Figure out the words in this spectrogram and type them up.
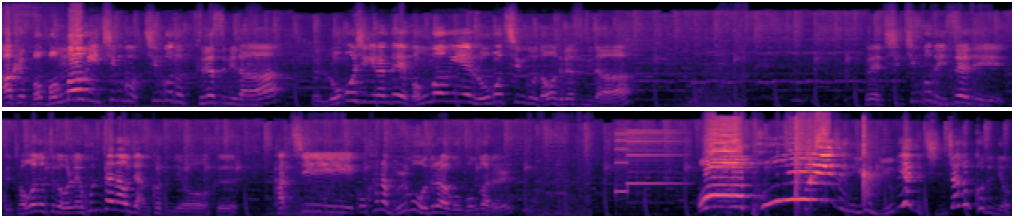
아, 그, 뭐, 멍멍이 친구, 친구도 드렸습니다. 그 로봇이긴 한데, 멍멍이의 로봇 친구 넣어드렸습니다. 그래, 치- 친구도 있어야지. 그 저거너트가 원래 혼자 나오지 않거든요. 그, 같이 꼭 하나 물고 오더라고, 뭔가를. 오! 포이즌! 이거 뉴비한테 진짜 좋거든요.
